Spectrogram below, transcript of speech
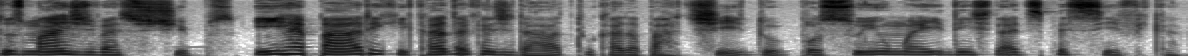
dos mais diversos tipos. E repare que cada candidato, cada partido possui uma identidade específica.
